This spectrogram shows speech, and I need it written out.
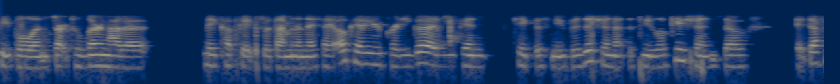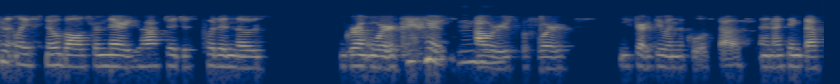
people and start to learn how to make cupcakes with them. And then they say, okay, you're pretty good. You can take this new position at this new location. So it definitely snowballs from there. You have to just put in those grunt work Mhm. hours before you start doing the cool stuff. And I think that's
